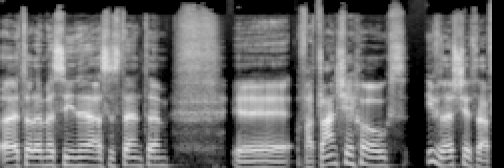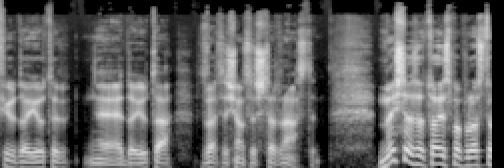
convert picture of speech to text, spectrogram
Ettore Messiny asystentem, e, w Atlancie Hawks i wreszcie trafił do Utah, do Utah w 2014. Myślę, że to jest po prostu,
